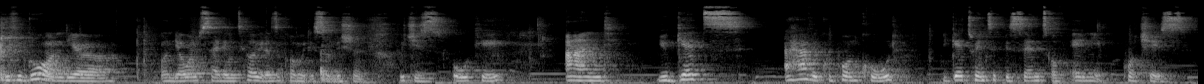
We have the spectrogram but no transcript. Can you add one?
if you go on their on their website they will tell you it doesn't come with a solution which is okay and you get i have a coupon code you get 20% of any purchase.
